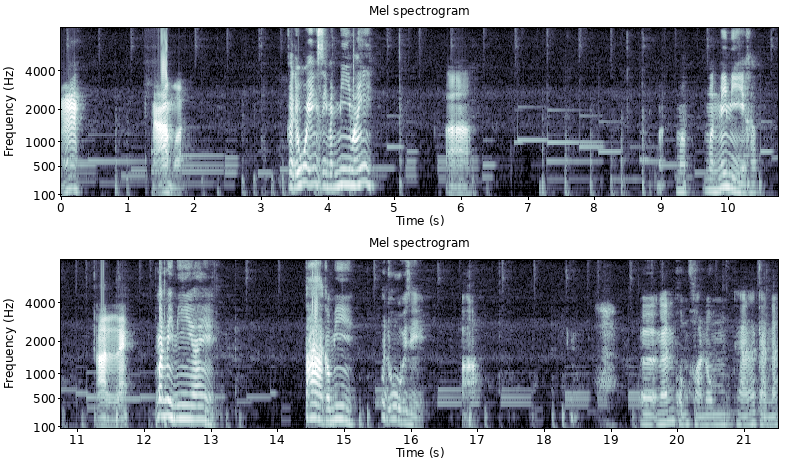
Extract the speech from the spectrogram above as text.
อืมน้ำเหรอ ก็ดูเองสิมันมีไหม อ่ามันมันมันไม่มีครับ อันแหละ มันไม่มีไง ตาก็มีก็ดูไปสิอ้าวเออ งั้นผมขอนมแทนแล้วกันนะ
